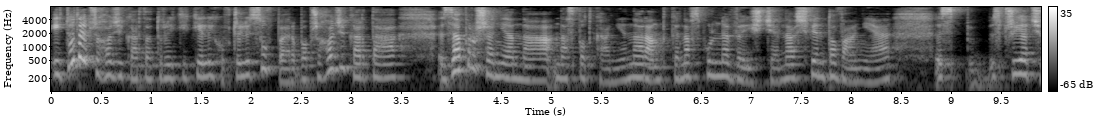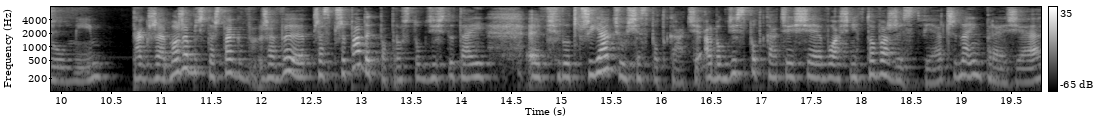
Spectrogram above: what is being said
I tutaj przychodzi karta trójki kielichów, czyli super, bo przychodzi karta zaproszenia na, na spotkanie, na randkę, na wspólne wyjście, na świętowanie z, z przyjaciółmi. Także może być też tak, że Wy przez przypadek po prostu gdzieś tutaj e, wśród przyjaciół się spotkacie, albo gdzieś spotkacie się właśnie w towarzystwie, czy na imprezie,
